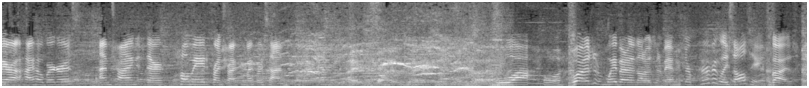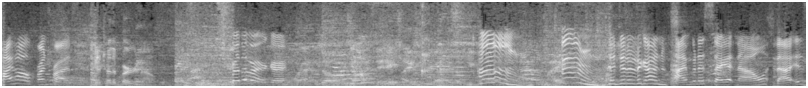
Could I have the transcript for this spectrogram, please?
We are at Hi Ho Burgers. I'm trying their homemade french fry for my first time. Wow. Well, this is way better than I thought it was gonna be. They're perfectly salty. Guys, Hi Ho french fries You gotta try the burger now. for the burger. Mmm. I'm gonna say it now. That is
